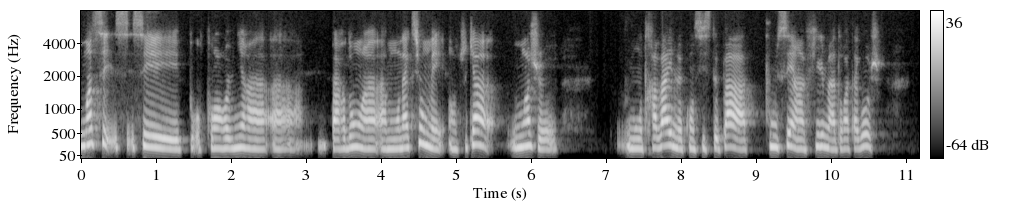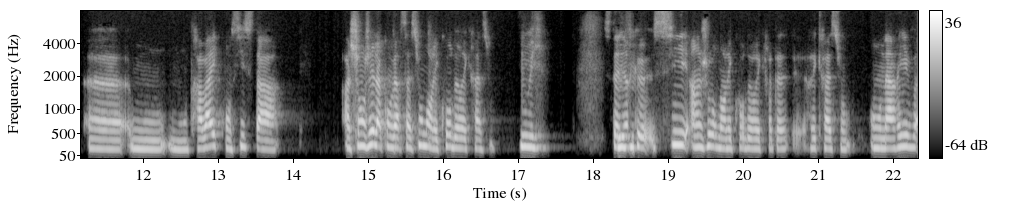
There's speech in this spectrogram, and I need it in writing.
moi, c'est pour, pour, en revenir à, pardon à, mon action, mais en tout cas, moi, je, mon travail ne consiste pas à pousser un film à droite à gauche. mon travail consiste à à changer la conversation dans les cours de récréation. Oui. C'est-à-dire mhm. que si un jour dans les cours de récréation, on arrive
